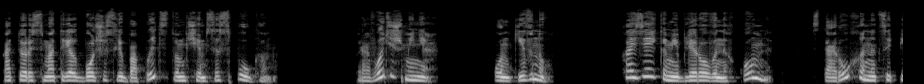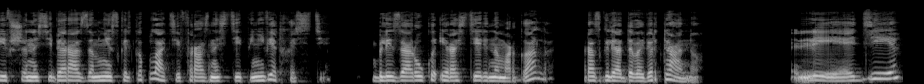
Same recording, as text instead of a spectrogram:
который смотрел больше с любопытством, чем с испугом. «Проводишь меня?» Он кивнул. Хозяйка меблированных комнат, старуха, нацепившая на себя разом несколько платьев разной степени ветхости, близоруко и растерянно моргала, разглядывая Вертрану. «Леди!»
